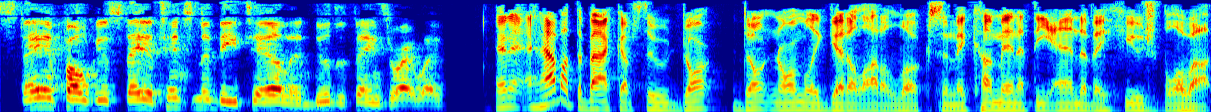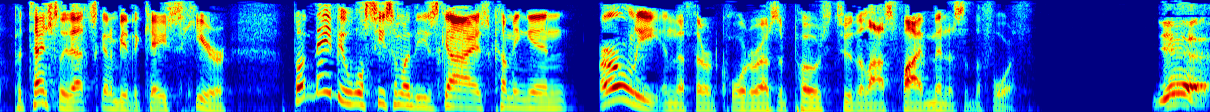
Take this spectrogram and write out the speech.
staying focused, stay attention to detail, and do the things the right way. And, and how about the backups who don't don't normally get a lot of looks and they come in at the end of a huge blowout? Potentially that's going to be the case here, but maybe we'll see some of these guys coming in early in the third quarter as opposed to the last five minutes of the fourth. Yeah,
